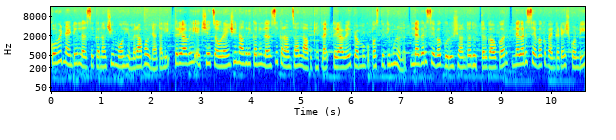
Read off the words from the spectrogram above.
कोविड नाईन्टीन लसीकरणाची मोहीम राबविण्यात आली. तर यावेळी एकशे चौऱ्याऐंशी नागरिकांनी लसीकरणाचा लाभ घेतलाय. तर यावेळी प्रमुख उपस्थिती म्हणून नगरसेवक गुरुशांत धुत्तरगावकर नगरसेवक व्यंकटेश कोंडी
